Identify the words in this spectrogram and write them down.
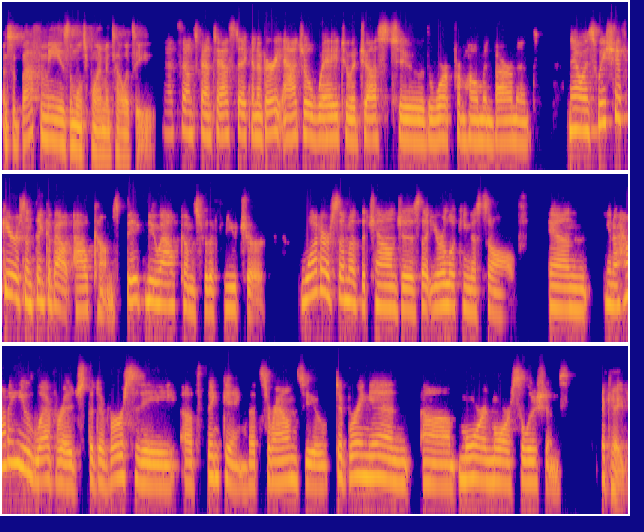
And so that for me is the multiplier mentality. That sounds fantastic and a very agile way to adjust to the work from home environment. Now, as we shift gears and think about outcomes, big new outcomes for the future, what are some of the challenges that you're looking to solve? And you know, how do you leverage the diversity of thinking that surrounds you to bring in um, more and more solutions? Okay,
